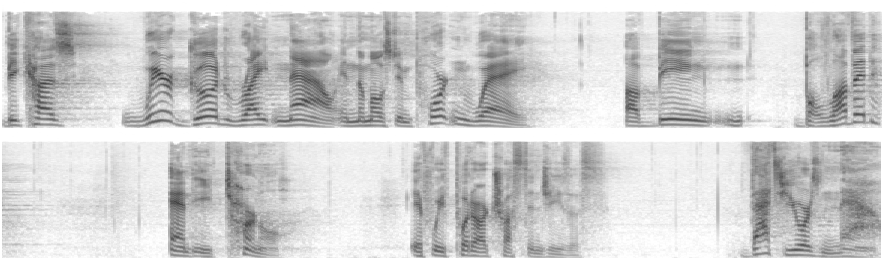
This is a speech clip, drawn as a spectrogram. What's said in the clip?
because we're good right now in the most important way of being beloved and eternal if we've put our trust in Jesus. That's yours now.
